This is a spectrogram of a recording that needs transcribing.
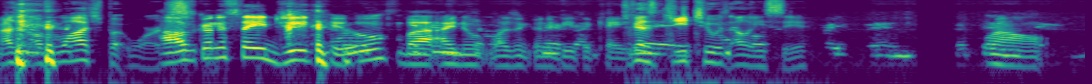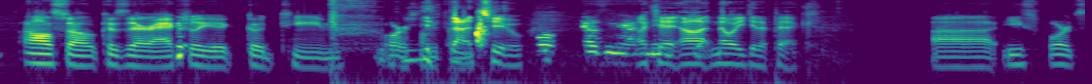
Imagine Overwatch, but worse. I was gonna say G two, but I knew it wasn't gonna be the case. Because G2 is E LEC. Well, also because they're actually a good team or something. that too. Okay, any- uh, Noah, you get a pick. Uh, esports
